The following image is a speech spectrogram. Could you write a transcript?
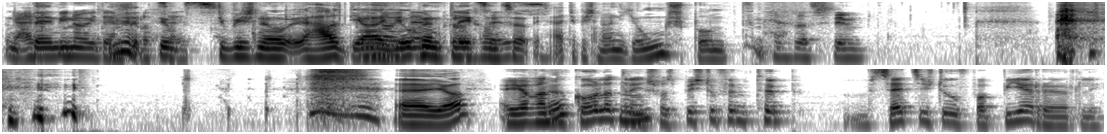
Und ja, ich dann- bin noch in dem Du, Prozess. du bist noch halt ja noch jugendlich und so. Ja, du bist noch ein Jungspund. Ja, das stimmt. Äh, ja. Ja, wenn Ja. du Cola trinkst, was bist du für ein Typ? Setzt du auf Papierröhrli?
